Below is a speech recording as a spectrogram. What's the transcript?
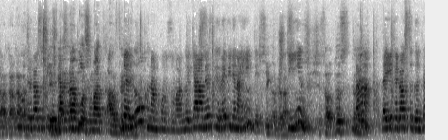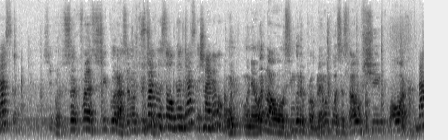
da, da, da. Nu da. trebuiau să se Deci noi gândească n-am timp. consumat altfel. timp. Deloc n-am consumat. Noi chiar am mers prin repede înainte. Sigur că da. Știind. Și s-au dus trei. Da, dar ei trebuiau să gândească. Sigur. Să faci sigura, să nu știu Să ce. facă să o gândească și mai avem o problemă. Un, uneori la o singură problemă pot să stau și o oră. Da.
